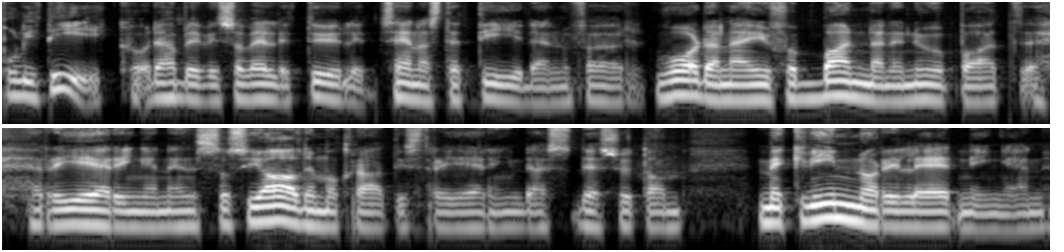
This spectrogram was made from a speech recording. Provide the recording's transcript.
politik och det har blivit så väldigt tydligt senaste tiden för vårdarna är ju förbannade nu på att regeringen, en socialdemokratisk regering dess, dessutom, med kvinnor i ledningen,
